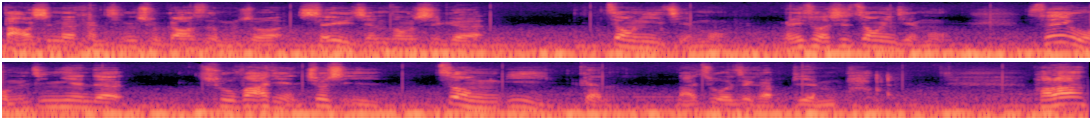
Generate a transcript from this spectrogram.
导师们很清楚告诉我们说，《谁与争锋》是个综艺节目，没错，是综艺节目。所以我们今天的出发点就是以综艺梗。来做这个编排，好了。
